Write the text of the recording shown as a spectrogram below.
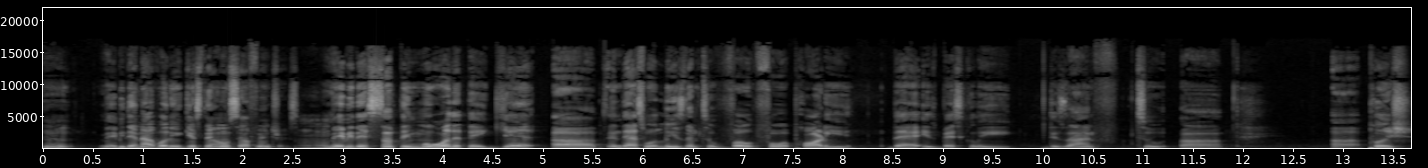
hmm, maybe they're not voting against their own self interest. Maybe there's something more that they get, uh, and that's what leads them to vote for a party that is basically designed to uh, uh, push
